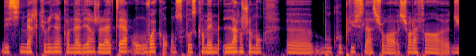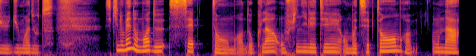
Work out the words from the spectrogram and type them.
des signes mercuriens comme la Vierge de la Terre, on voit qu'on se pose quand même largement euh, beaucoup plus là sur, euh, la fin euh, du, du mois d'août. Ce qui nous mène au mois de septembre. Donc là, on finit l'été en mois de septembre. On a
